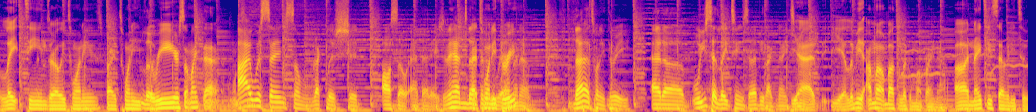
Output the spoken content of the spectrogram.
Late teens, early twenties, probably twenty three or something like that. I was saying some reckless shit also at that age, and it had nothing At to do with 23? Eminem. Not at 23. At uh, well, you said late teens, so that'd be like 19. Yeah, yeah. Let me. I'm about to look him up right now. Uh, 1972.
